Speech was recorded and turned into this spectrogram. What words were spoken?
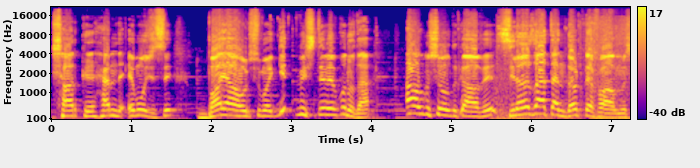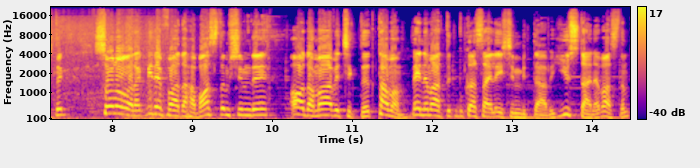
şarkı hem de emojisi bayağı hoşuma gitmişti ve bunu da almış olduk abi. Silahı zaten 4 defa almıştık. Son olarak bir defa daha bastım şimdi. O da mavi çıktı. Tamam benim artık bu kasayla işim bitti abi. 100 tane bastım.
